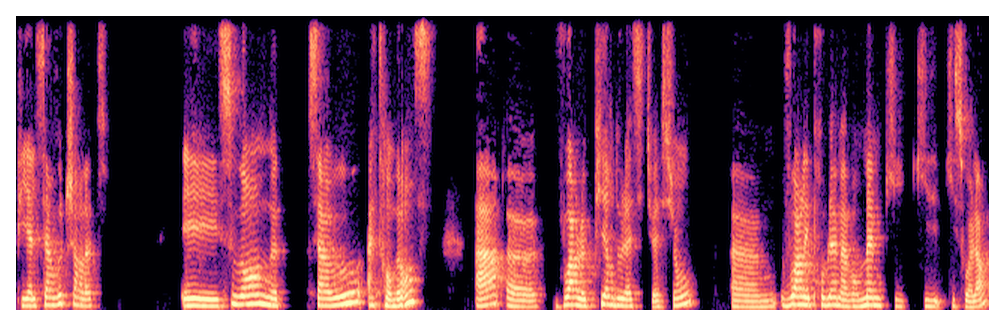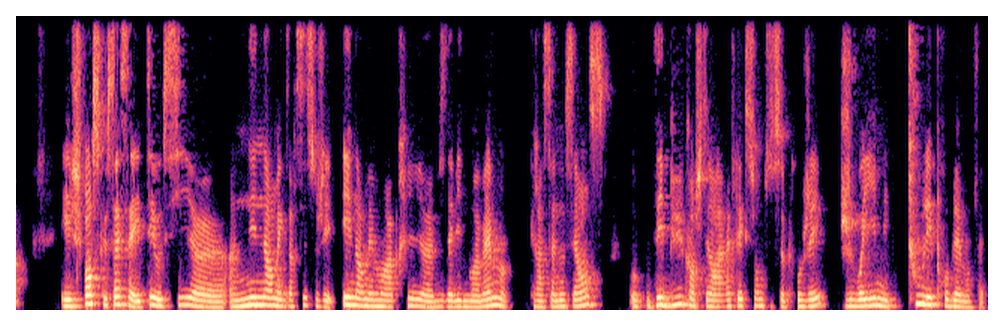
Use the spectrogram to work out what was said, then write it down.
puis il y a le cerveau de Charlotte. Et souvent, notre cerveau a tendance à euh, voir le pire de la situation, euh, voir les problèmes avant même qu'ils soient là. Et je pense que ça, ça a été aussi euh, un énorme exercice où j'ai énormément appris vis-à-vis de moi-même grâce à nos séances. Au début, quand j'étais dans la réflexion de ce projet, je voyais mais, tous les problèmes en fait.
